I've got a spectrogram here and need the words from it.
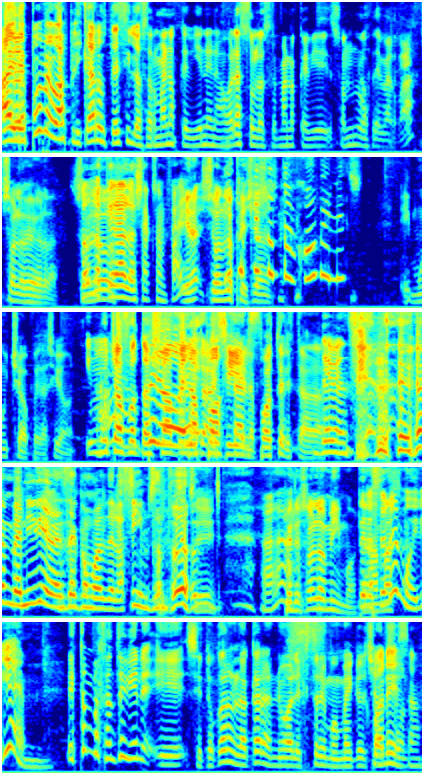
Ay, después me va a explicar usted si los hermanos que vienen ahora son los hermanos que vienen, son los de verdad. Son los de verdad. Son los que eran los Jackson Five. Era- son los que ya. son tan jóvenes? Es mucha operación. Y mucho Ah, Photoshop en los Está- Sí, en pósters. los póster está. Deben ser, deben venir y deben ser como el de los Simpsons todos. Sí. Ah, Pero son los mismos. pero se más. ven muy bien. Están bastante bien. eh, se tocaron la cara, no al extremo Michael Por Jackson. eso.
